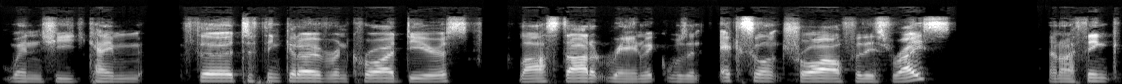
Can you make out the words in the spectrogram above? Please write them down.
when she came third to think it over and cry dearest last start at Randwick was an excellent trial for this race. And I think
